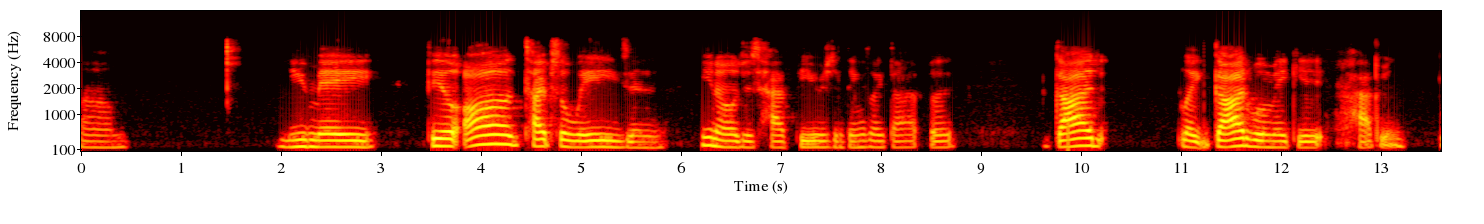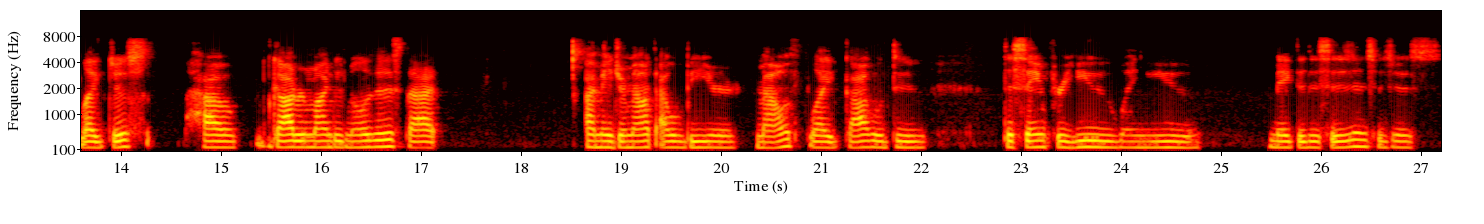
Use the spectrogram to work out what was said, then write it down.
Um, you may feel all types of ways and, you know, just have fears and things like that, but God, like, God will make it happen. Like, just how God reminded Moses that I made your mouth, I will be your mouth. Like God will do the same for you when you make the decision to just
